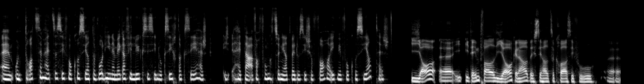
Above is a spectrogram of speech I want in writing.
Ähm, und trotzdem hat sie sich fokussiert, obwohl hinten mega viele Leute waren, die Gesichter gesehen hast. Hat das einfach funktioniert, weil du sie schon vorher irgendwie fokussiert hast? Ja, äh, in- dem Fall ja, genau. Da ist sie halt so quasi von. Äh,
